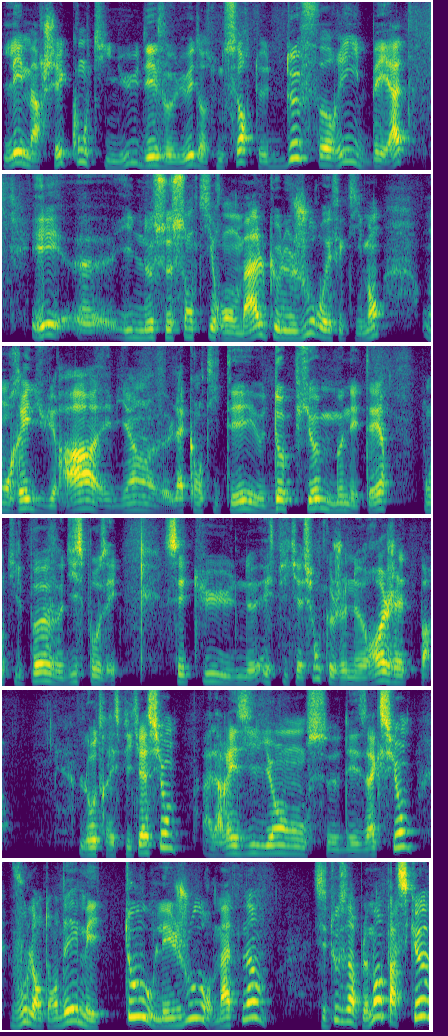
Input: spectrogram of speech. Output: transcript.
les marchés continuent d'évoluer dans une sorte d'euphorie béate et euh, ils ne se sentiront mal que le jour où effectivement on réduira eh bien, euh, la quantité d'opium monétaire dont ils peuvent disposer. C'est une explication que je ne rejette pas. L'autre explication, à la résilience des actions, vous l'entendez, mais tous les jours maintenant. C'est tout simplement parce que,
